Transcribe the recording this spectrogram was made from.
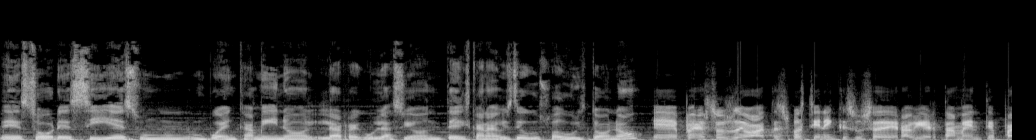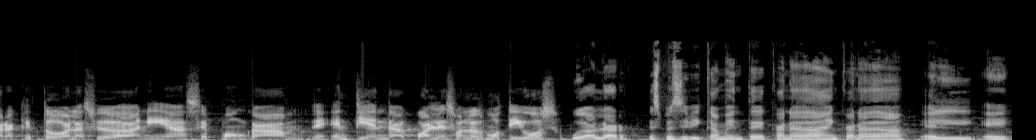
eh, sobre si es un buen camino la regulación del cannabis de uso adulto o no. Eh, pero estos debates pues tienen que suceder abiertamente para que toda la ciudadanía se ponga, eh, entienda cuáles son los motivos. Puedo hablar específicamente de Canadá. En Canadá el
